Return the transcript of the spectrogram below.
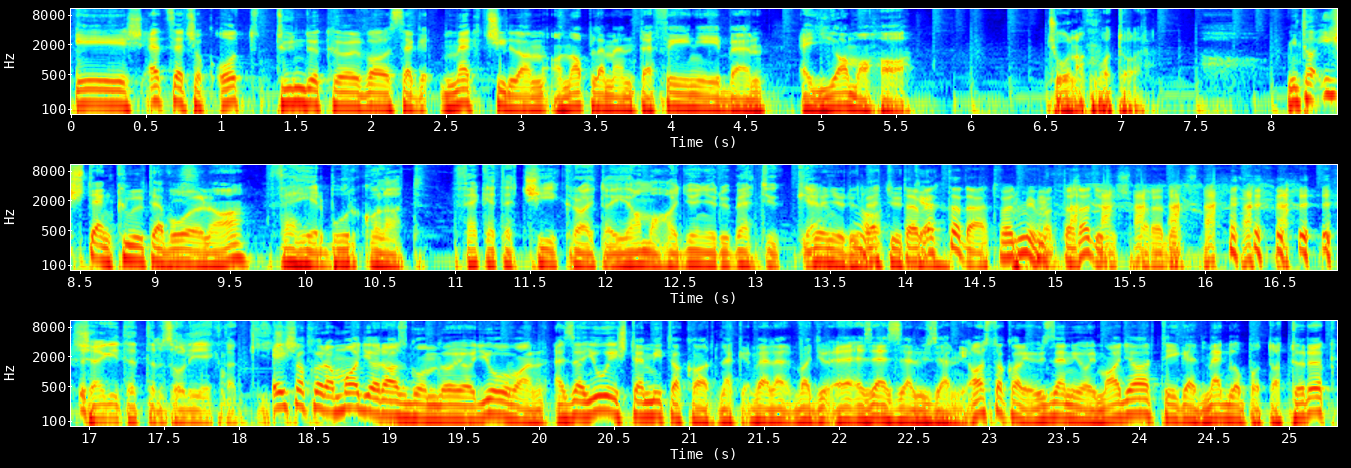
és egyszer csak ott tündököl valószínűleg megcsillan a naplemente fényében egy Yamaha csónakmotor. Mintha Isten küldte volna, Fehér burkolat, fekete csík rajta, Yamaha gyönyörű betűkkel. gyönyörű No, te betűkkel. vetted át, vagy mi van? Te nagyon ismered ezt. Segítettem Zoliéknak kicsit. És akkor a magyar azt gondolja, hogy jó van, ez a jó Isten mit akart nek vele, vagy ez, ezzel üzenni? Azt akarja üzenni, hogy magyar, téged meglopott a török,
